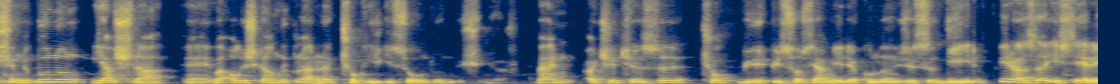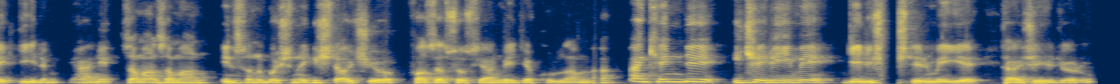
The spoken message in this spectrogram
şimdi bunun yaşla e, ve alışkanlıklarla çok ilgisi olduğunu düşünüyorum. Ben açıkçası çok büyük bir sosyal medya kullanıcısı değilim. Biraz da isteyerek değilim. Yani zaman zaman insanın başına iş de açıyor fazla sosyal medya kullanma. Ben kendi içeriğimi geliştirmeyi tercih ediyorum.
